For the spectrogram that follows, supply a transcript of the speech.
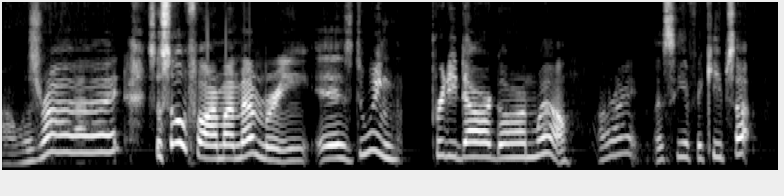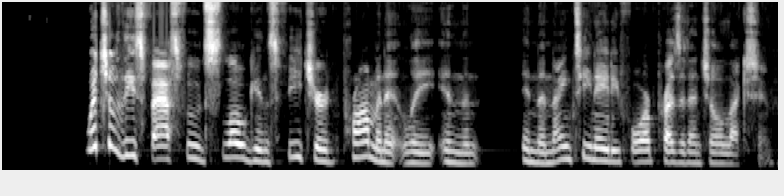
I was right. So, so far, my memory is doing pretty doggone well. All right, let's see if it keeps up. Which of these fast food slogans featured prominently in the in the 1984 presidential election?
